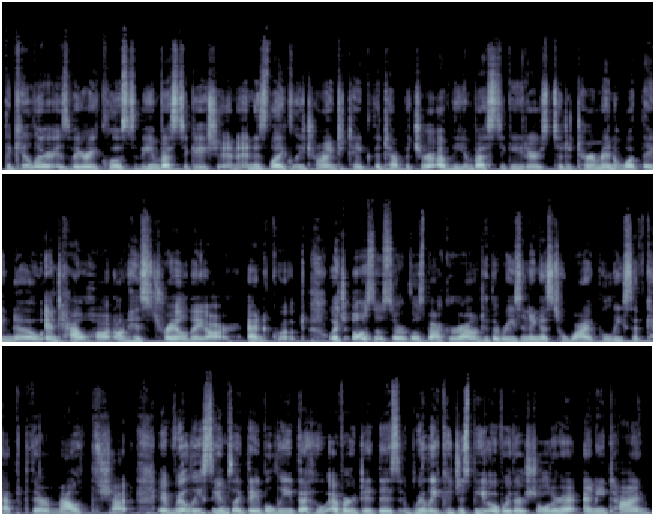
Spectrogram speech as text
the killer is very close to the investigation and is likely trying to take the temperature of the investigators to determine what they know and how hot on his trail they are, end quote. Which also circles back around to the reasoning as to why police have kept their mouth shut. It really seems like they believe that whoever did this really could just be over their shoulder at any time,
